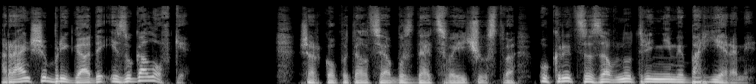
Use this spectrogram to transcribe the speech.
раньше бригады из уголовки? Шарко пытался обуздать свои чувства, укрыться за внутренними барьерами.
